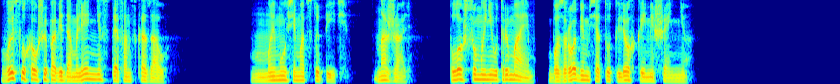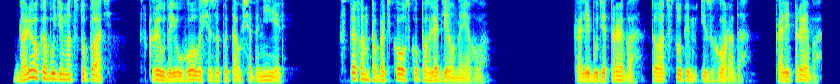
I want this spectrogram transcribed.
Выслухаўшы паведамленне стэфан сказаў мы мусім адступіць. На жаль. Плошчу мы не ўтрымаем бо зробімся тут лёгкай мішэнню далёка будзем адступаць з крыўдай у голасе запытаўся даніэль стэфан па бацькоўску паглядзеў на яго. Калі будзе трэба то адступім і з горада. Калі трэба.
